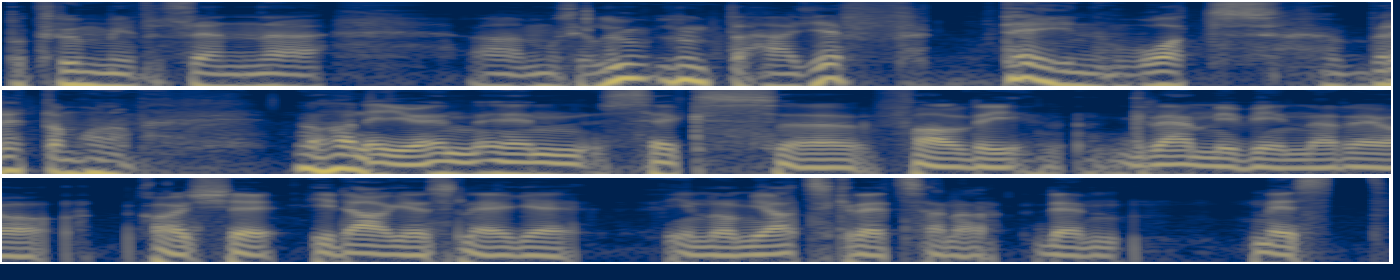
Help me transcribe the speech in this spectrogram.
på trummisen, uh, uh, måste jag lunta här, Jeff Dane Watts. Berätta om honom. No, han är ju en, en sexfaldig Grammy-vinnare och kanske i dagens läge inom jazzkretsarna den mest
